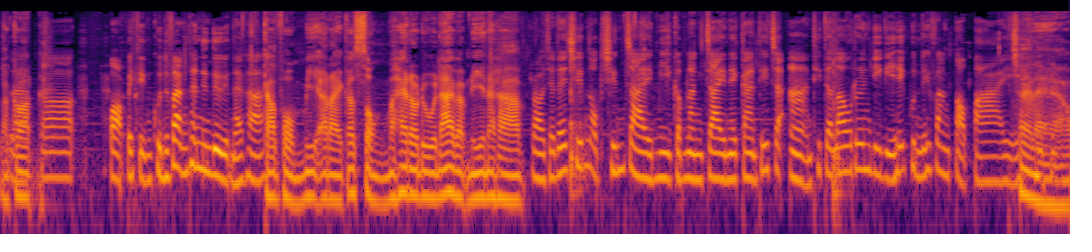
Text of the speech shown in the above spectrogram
แล้วก็บอกไปถึงคุณผู้ฟังท่านอื่นๆนะคะ ครับผมมีอะไรก็ส่งมาให้เราดูได้แบบนี้นะครับ เราจะได้ชื่นอกชื่นใจมีกำลังใจในการที่จะอ่านที่จะเล่าเรื่องดีๆ ให้คุณได้ฟังต่อไป ใช่แล้ว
